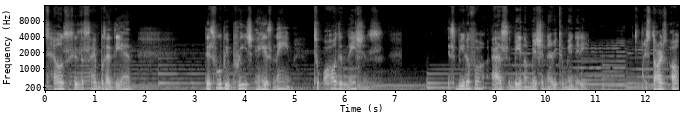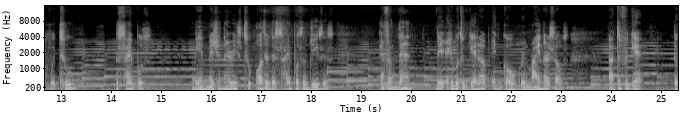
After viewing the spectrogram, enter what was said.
tells his disciples at the end, this will be preached in his name to all the nations. It's beautiful as being a missionary community. It starts off with two disciples being missionaries to other disciples of Jesus. And from then, they're able to get up and go, remind ourselves not to forget that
